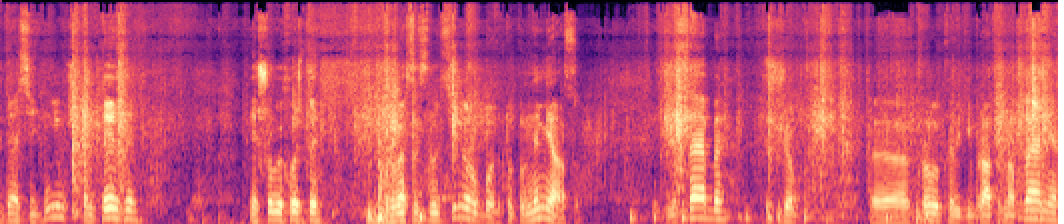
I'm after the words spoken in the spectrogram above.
10 днів чи там тиждень, якщо ви хочете провести селекційну роботу, тобто не м'ясо для себе, щоб е, кролика відібрати на плем'я,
